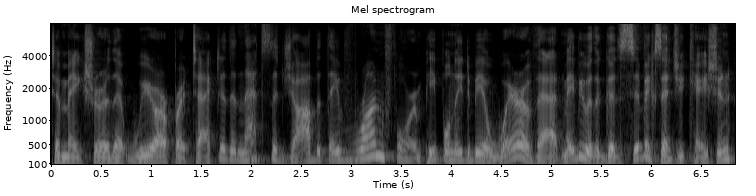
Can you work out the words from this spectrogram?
to make sure that we are protected, then that's the job that they've run for. And people need to be aware of that. Maybe with a good civics education,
